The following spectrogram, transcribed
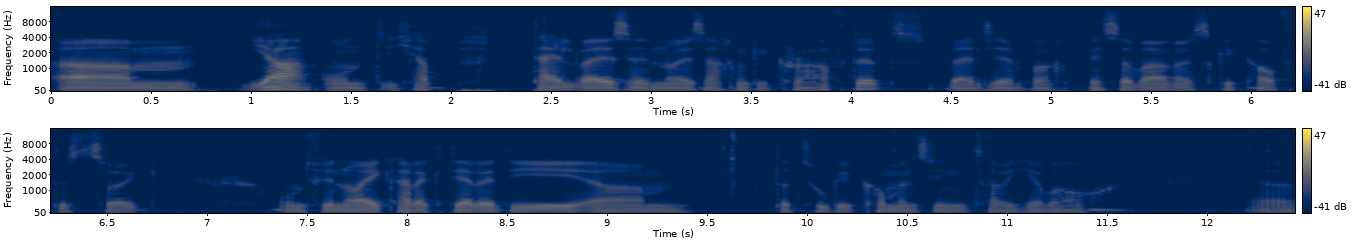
Ähm, ja, und ich habe teilweise neue Sachen gecraftet, weil sie einfach besser waren als gekauftes Zeug. Und für neue Charaktere, die ähm, dazugekommen sind, habe ich aber auch äh,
